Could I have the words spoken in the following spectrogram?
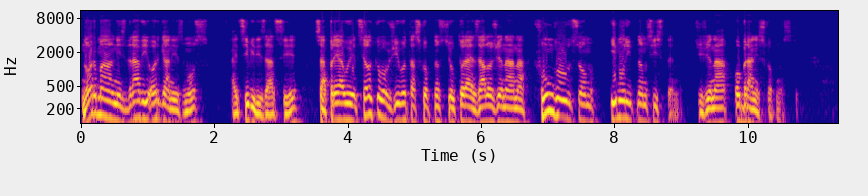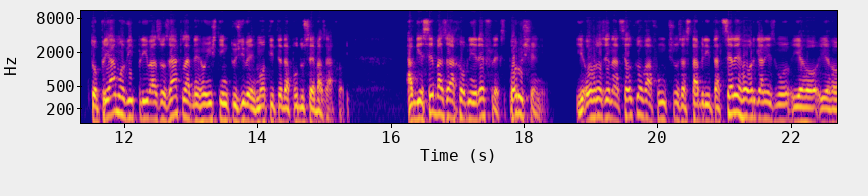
Normálny zdravý organizmus, aj civilizácie, sa prejavuje celkovou schopnosťou, ktorá je založená na fungujúcom imunitnom systéme, čiže na obrany schopnosti. To priamo vyplýva zo základného inštinktu živej hmoty, teda pôdu seba záchovy. Ak je seba záchovný reflex porušený, je ohrozená celková funkčnosť a stabilita celého organizmu jeho, jeho,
